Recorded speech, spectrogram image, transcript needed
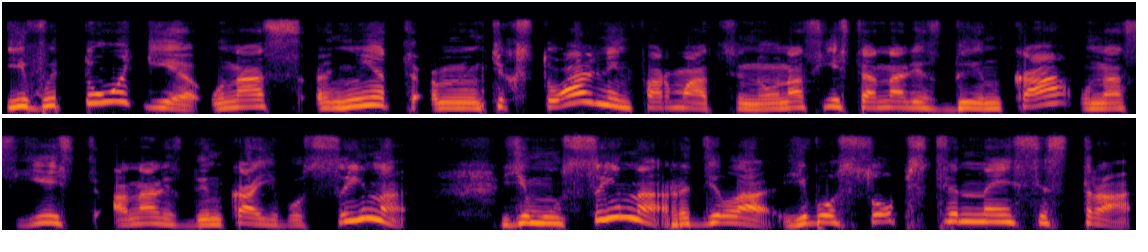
И в итоге у нас нет текстуальной информации, но у нас есть анализ ДНК, у нас есть анализ ДНК его сына. Ему сына родила его собственная сестра.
